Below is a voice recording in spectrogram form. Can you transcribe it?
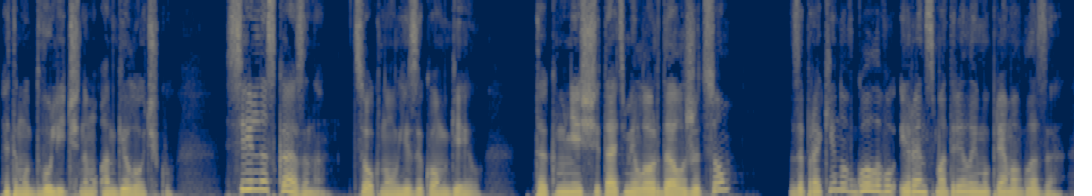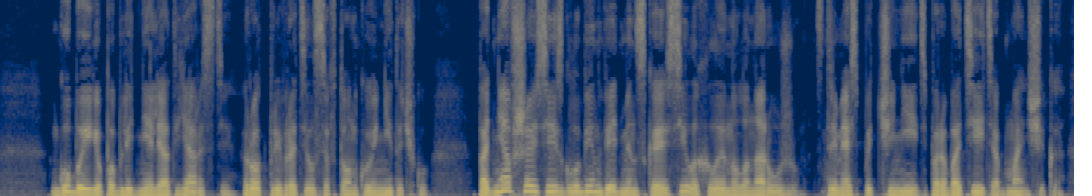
этому двуличному ангелочку. «Сильно сказано», — цокнул языком Гейл. «Так мне считать милорда лжецом?» Запрокинув голову, Ирен смотрела ему прямо в глаза. Губы ее побледнели от ярости, рот превратился в тонкую ниточку. Поднявшаяся из глубин ведьминская сила хлынула наружу, стремясь подчинить, поработить обманщика —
